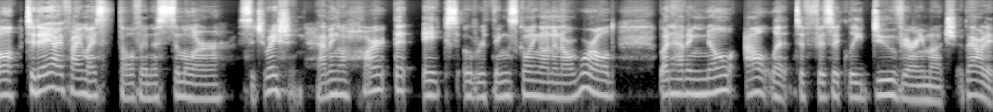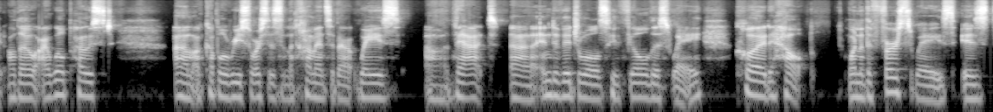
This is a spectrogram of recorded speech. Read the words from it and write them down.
Well, today I find myself in a similar situation, having a heart that aches over things going on in our world, but having no outlet to physically do very much about it. Although I will post um, a couple of resources in the comments about ways uh, that uh, individuals who feel this way could help. One of the first ways is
